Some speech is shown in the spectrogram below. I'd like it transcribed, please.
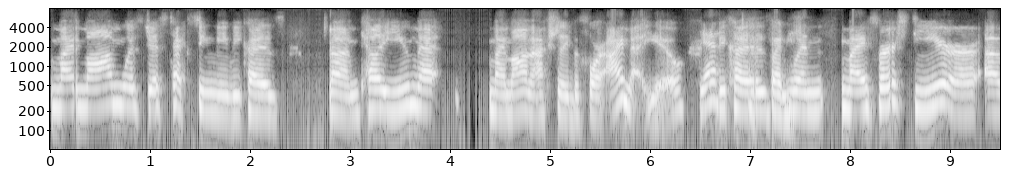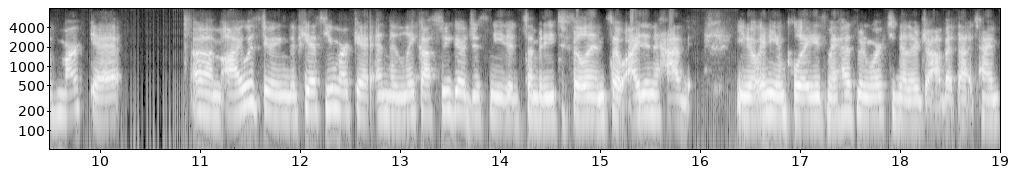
My mom was just texting me because um, Kelly, you met my mom actually before I met you. Yeah. Because when my first year of market, um, I was doing the PSU market, and then Lake Oswego just needed somebody to fill in. So I didn't have, you know, any employees. My husband worked another job at that time,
